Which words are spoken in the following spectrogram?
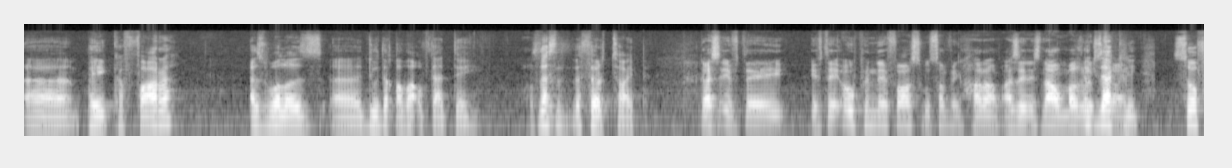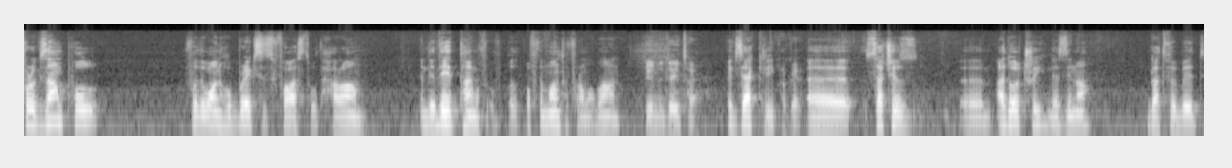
uh, pay kafara as well as uh, do the qada of that day. So that's the, the third type. That's if they if they open their fast with something haram, as in it's now maghrib Exactly. time. So for example, for the one who breaks his fast with haram in the daytime of, of, the month of Ramadan, during the daytime. exactly, Okay. uh, such as um, adultery, the zina, God forbid,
